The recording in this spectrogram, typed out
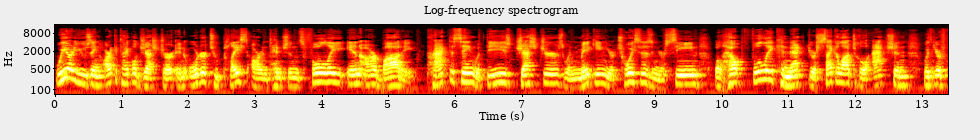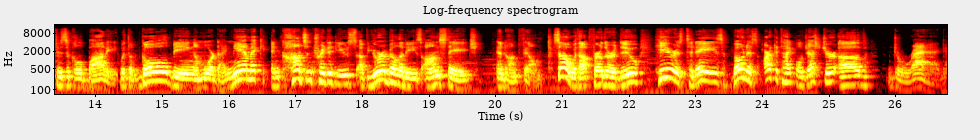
we are using archetypal gesture in order to place our intentions fully in our body. Practicing with these gestures when making your choices in your scene will help fully connect your psychological action with your physical body, with the goal being a more dynamic and concentrated use of your abilities on stage and on film. So, without further ado, here is today's bonus archetypal gesture of drag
